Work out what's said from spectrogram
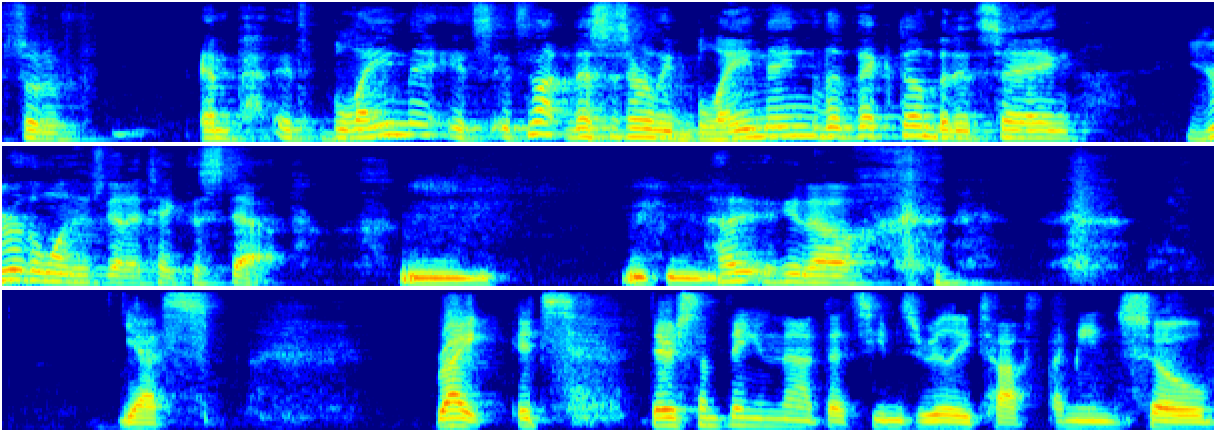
sort of it's blaming it's it's not necessarily blaming the victim but it's saying you're the one who's got to take the step mm. mm-hmm. How, you know yes right it's there's something in that that seems really tough i mean so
